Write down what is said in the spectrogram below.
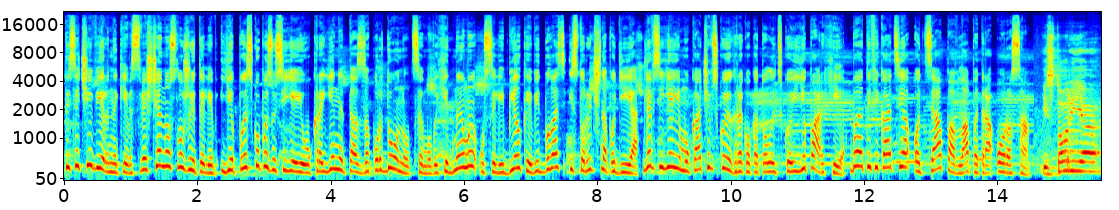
Тисячі вірників, священнослужителів, єпископи з усієї України та з-за кордону. Цими вихідними у селі Білки відбулась історична подія для всієї Мукачівської греко-католицької єпархії беатифікація отця Павла Петра Ороса. Історія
